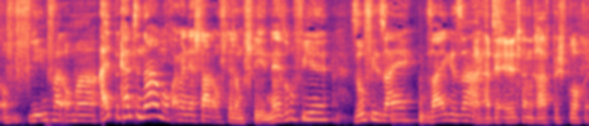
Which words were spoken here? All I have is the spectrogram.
auf jeden Fall auch mal altbekannte Namen auf einmal in der Startaufstellung stehen. Ne? So viel, so viel sei, sei gesagt. Dann hat der Elternrat besprochen.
